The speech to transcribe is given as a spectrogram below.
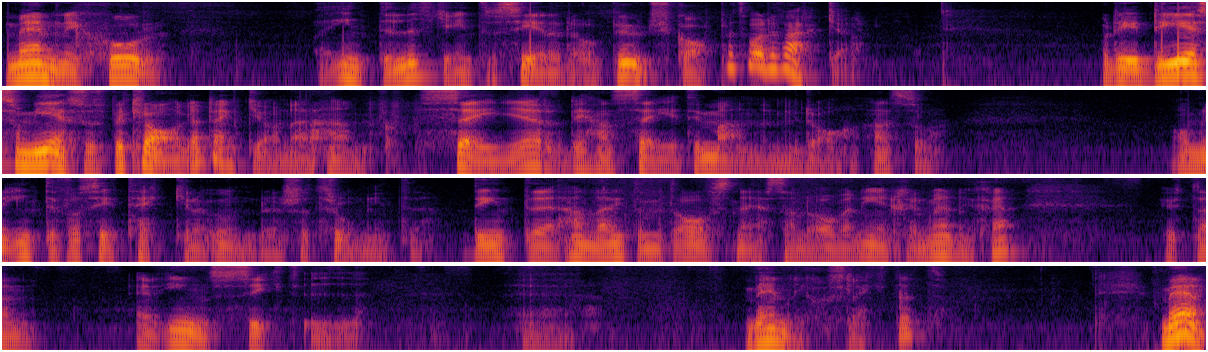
människor är inte lika intresserade av budskapet vad det verkar. Och det är det som Jesus beklagar, tänker jag, när han säger det han säger till mannen idag. Alltså, om ni inte får se tecken och under så tror ni inte. Det inte, handlar inte om ett avsnäsande av en enskild människa, utan en insikt i eh, människosläktet. Men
